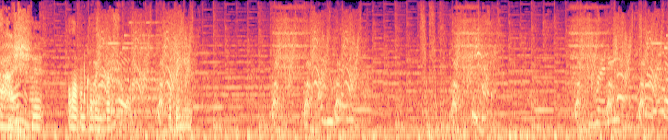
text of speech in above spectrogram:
Ah, shit. Saw that one coming, but hoping it. Ready? Ready? First aid.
